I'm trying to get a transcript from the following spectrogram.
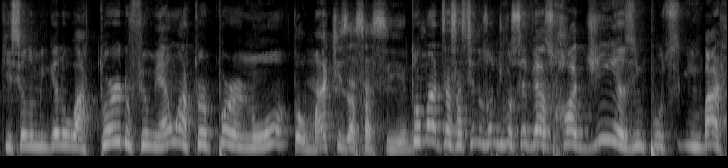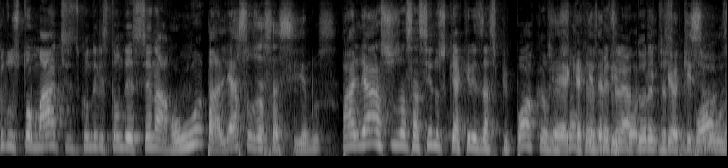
que se eu não me engano o ator do filme é um ator pornô. Tomates assassinos. Tomates Assassinos, onde você vê as rodinhas embaixo dos tomates quando eles estão descendo a rua. Palhaços assassinos. Palhaços Assassinos, que é aqueles das pipocas, É, são? que Aquelas aquele metralhadoras pipoca, que, que são os,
